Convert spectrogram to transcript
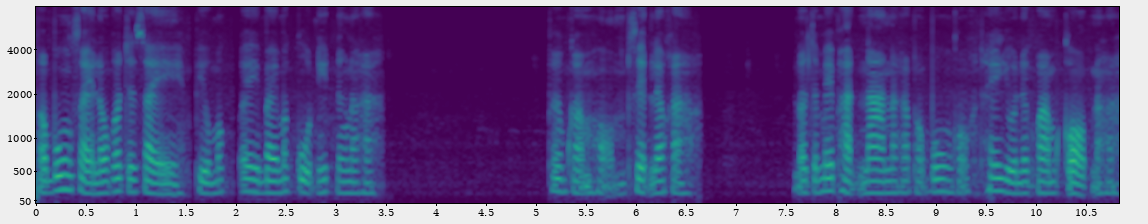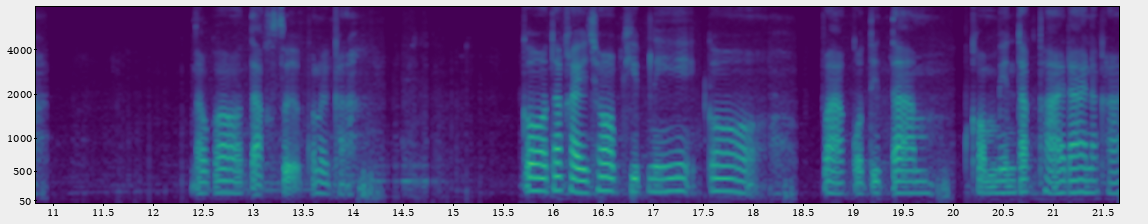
ผักบุ้งใส่เราก็จะใส่ผิวมะใบมะกรูดนิดนึงนะคะ เพิ่มความหอมเสร็จแล้วค่ะ เราจะไม่ผัดนานนะคะผักบุ้งเขาให้อยู่ในความกรอบนะคะ แล้วก็ตักเสิร์ฟกันเลยค่ะ ก็ถ้าใครชอบคลิปนี้ก็ฝากกดติดตาม คอมเมนต์ทักทายได้นะคะ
